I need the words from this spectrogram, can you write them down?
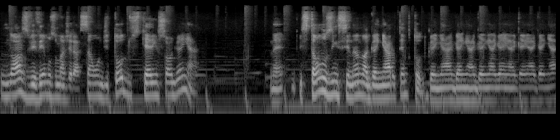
nós vivemos uma geração onde todos querem só ganhar. Né? Estão nos ensinando a ganhar o tempo todo, ganhar, ganhar, ganhar, ganhar, ganhar, ganhar.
